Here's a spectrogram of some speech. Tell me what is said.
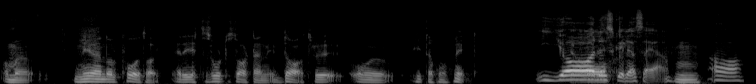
Om jag, ni har ändå hållit på ett tag. Är det jättesvårt att starta en idag, tror du? Och hitta på något nytt? Ja, det skulle jag säga. Ja,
